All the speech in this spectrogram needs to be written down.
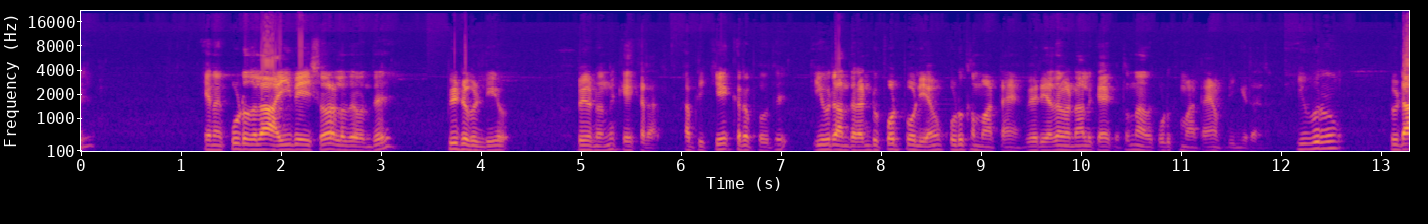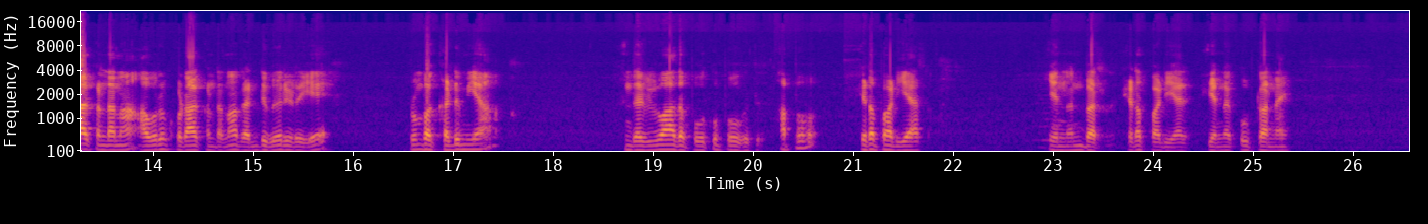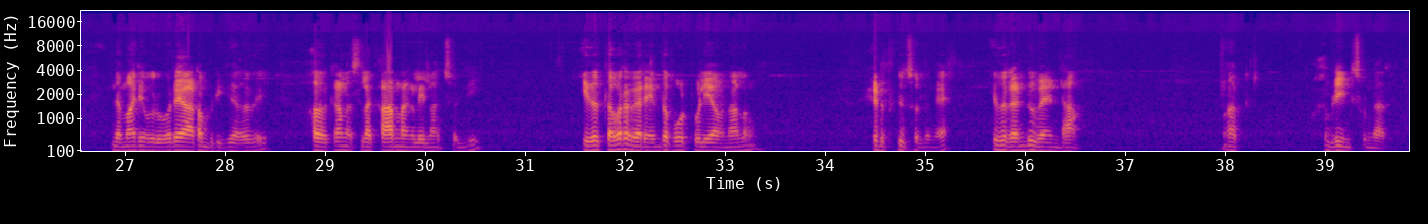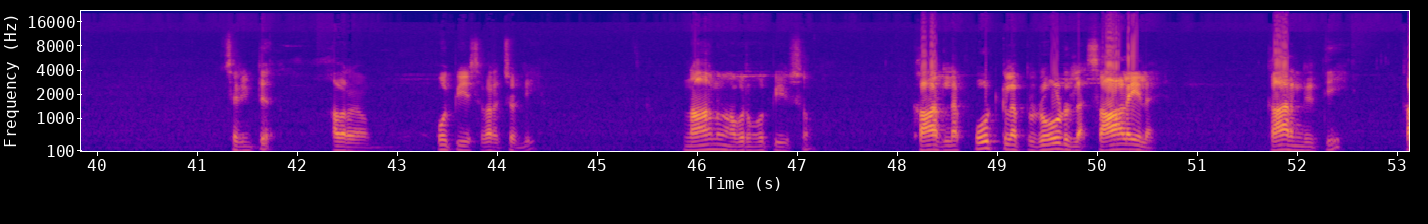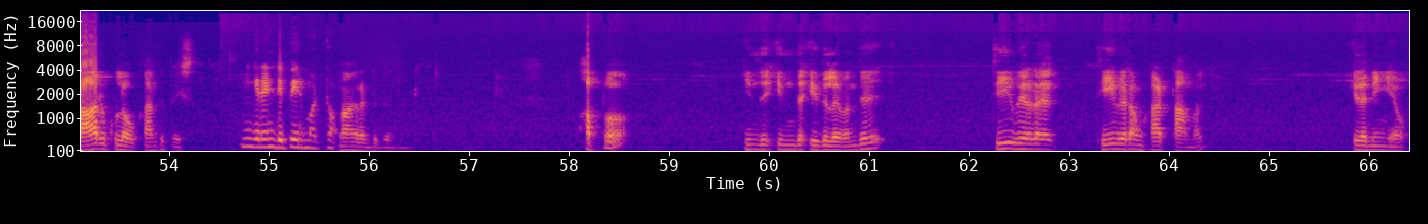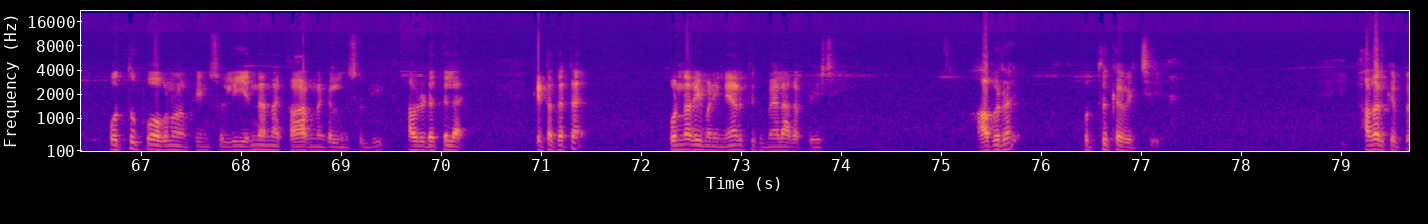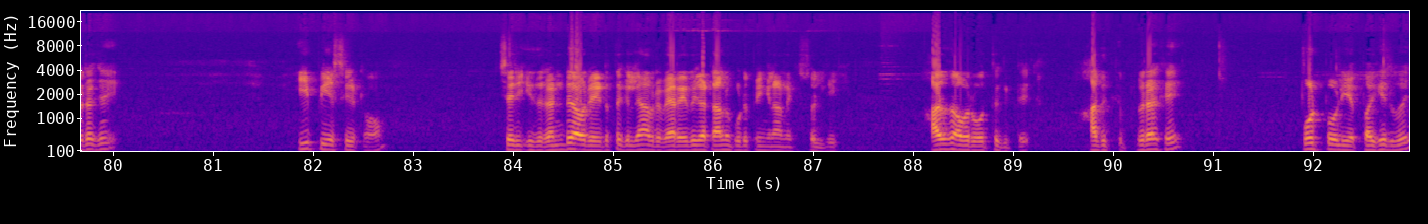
எனக்கு கூடுதலாக ஐவேஸோ அல்லது வந்து பிடபிள்யூ வேணும்னு கேட்குறாரு அப்படி கேட்குற போது இவர் அந்த ரெண்டு போர்ட்போலியோவும் கொடுக்க மாட்டேன். வேறு எதை வேணாலும் கேட்கட்டும் நான் அதை கொடுக்க மாட்டேன் அப்படிங்கிறாரு. இவரும் விடா கண்டனா அவரும் கொடா கண்டனா ரெண்டு பேரிடையே ரொம்ப கடுமையாக இந்த விவாத போக்கு போகுது. அப்போது எடப்பாடியார் என் நண்பர் எடப்பாடியார் என்னை கூப்பிட்டானே இந்த மாதிரி ஒரு ஒரே அடம் பிடிக்கிறது அதற்கான சில காரணங்களெல்லாம் சொல்லி இதை தவிர வேறு எந்த போர்ட்போலியோ வேணாலும் எடுத்துக்க சொல்லுங்கள் இது ரெண்டும் வேண்டாம். அப்- அப்படின்னு சொன்னார். சரின்ட்டு அவரை ஓபிஎஸ் வர சொல்லி நானும் அவரும் ஓபிஎஸும் காரில் போர்ட் கிளப் ரோடில் சாலையில் காரை நிறுத்தி காருக்குள்ளே உட்காந்து பேசினோம் நீங்க ரெண்டு பேர் மட்டும். நாங்கள் ரெண்டு பேரும் மட்டும். அப்போது இந்த இந்த இதில் வந்து தீவிர தீவிரம் காட்டாமல் இதை நீங்கள் ஒத்து போகணும் அப்படின்னு சொல்லி என்னென்ன காரணங்கள்னு சொல்லி அவரிடத்துல கிட்டத்தட்ட ஒன்றரை மணி நேரத்துக்கு மேலாக பேசி அவரை ஒத்துக்க வச்சு அதற்கு பிறகு இபிஎஸ் கிட்டோம் சரி இது ரெண்டு அவர் எடுத்துக்கல அவர் வேறு எது கேட்டாலும் கொடுப்பீங்களான்னு சொல்லி அதுவும் அவர் ஒத்துக்கிட்டு அதுக்கு பிறகு போர்ட்போலியோ பகிர்வு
